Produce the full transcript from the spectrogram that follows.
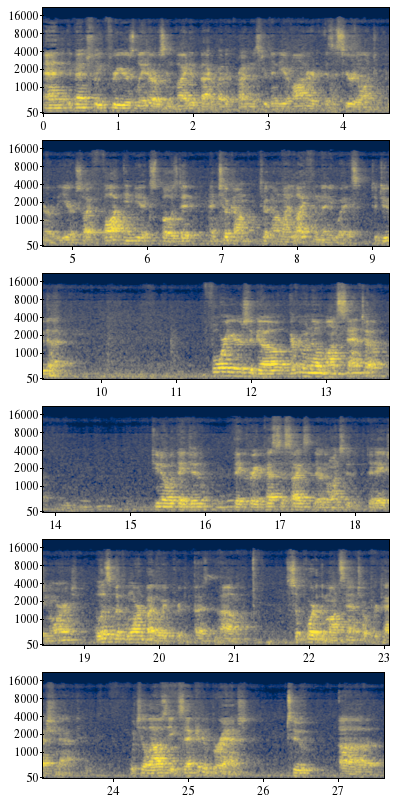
And eventually, three years later, I was invited back by the Prime Minister of India, honored as a serial entrepreneur of the year. So I fought India, exposed it, and took on, took on my life in many ways to do that. Four years ago, everyone know Monsanto? Do you know what they do? They create pesticides. They're the ones who did Agent Orange. Elizabeth Warren, by the way, uh, um, supported the Monsanto Protection Act, which allows the executive branch to uh,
